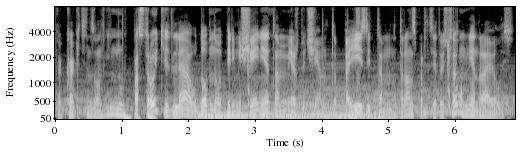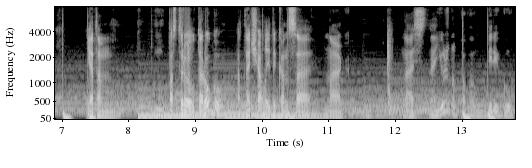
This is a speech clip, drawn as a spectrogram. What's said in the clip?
как, как эти называют? Ну, постройки для удобного перемещения там между чем-то, поездить там на транспорте. То есть в целом мне нравилось. Я там построил дорогу от начала и до конца на, на, на южном, по-моему, берегу,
